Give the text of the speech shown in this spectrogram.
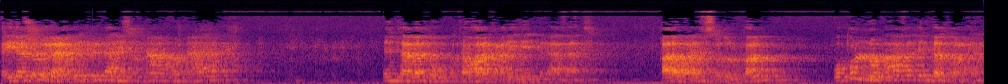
فإذا شغل عن ذكر الله سبحانه وتعالى انتابته وتوالت عليه الآفات قال ويفسد القلب وكل آفة تدخل على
